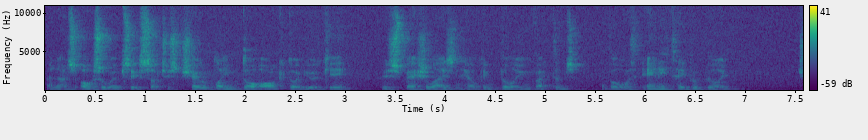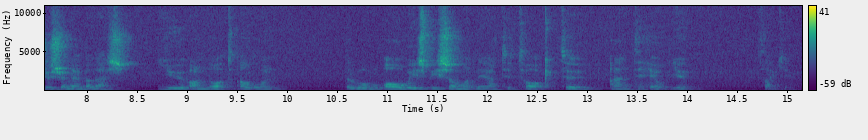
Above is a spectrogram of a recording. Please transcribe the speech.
and there's also websites such as childline.org.uk who specialise in helping bullying victims involved with any type of bullying. Just remember this, you are not alone. There will always be someone there to talk to and to help you. Thank you.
